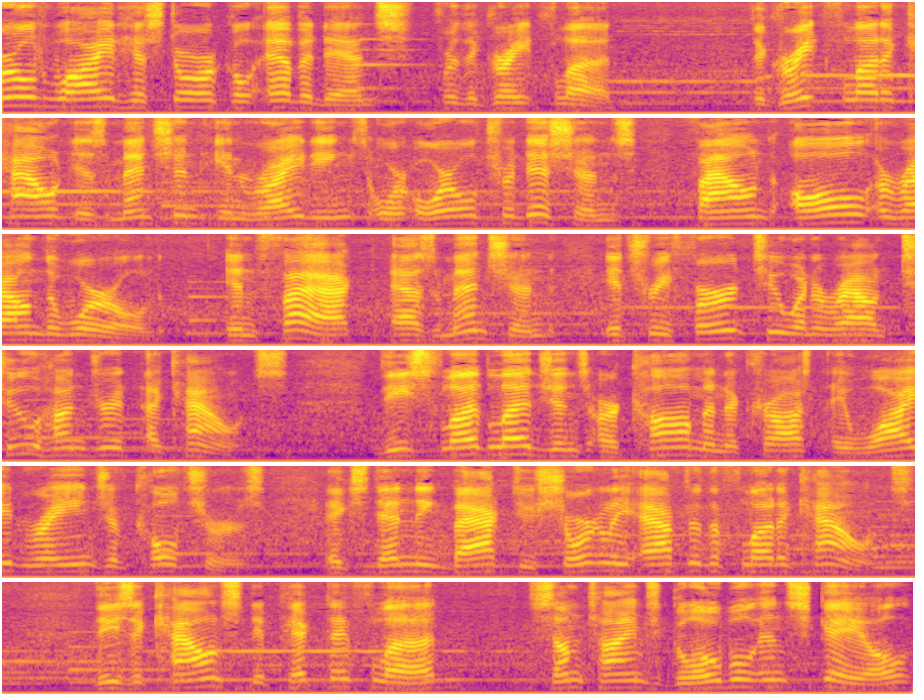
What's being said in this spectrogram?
Worldwide historical evidence for the Great Flood? The Great Flood account is mentioned in writings or oral traditions found all around the world. In fact, as mentioned, it's referred to in around 200 accounts. These flood legends are common across a wide range of cultures, extending back to shortly after the flood account. These accounts depict a flood, sometimes global in scale,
